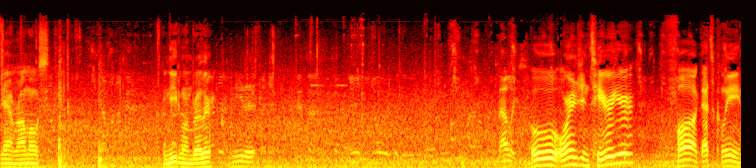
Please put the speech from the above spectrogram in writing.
Damn, Ramos. You need one, brother. Need it. Oh, orange interior? Fuck, that's clean.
